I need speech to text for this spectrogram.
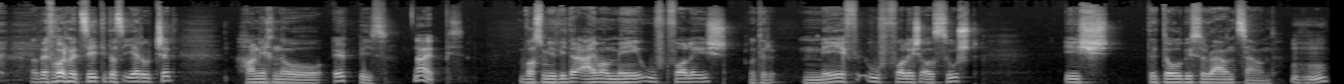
Aber bevor wir die Zeit in das einrutschen, habe ich noch etwas. noch etwas. was mir wieder einmal mehr aufgefallen ist, oder mehr aufgefallen ist als sonst, ist der Dolby Surround Sound. Mhm.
